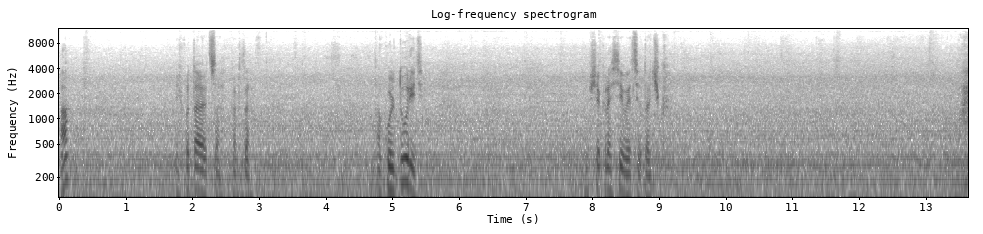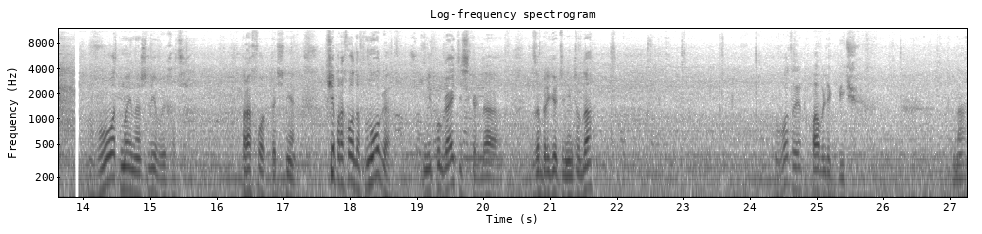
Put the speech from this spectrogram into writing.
А? Их пытаются как-то окультурить. Вообще красивый цветочек. Вот мы и нашли выход. Проход, точнее. Вообще проходов много. Не пугайтесь, когда забредете не туда. Вот и Паблик Бич наш.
